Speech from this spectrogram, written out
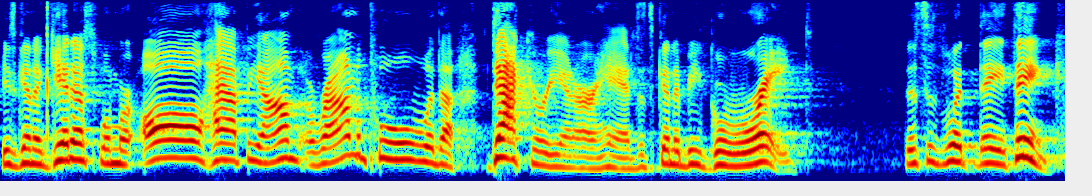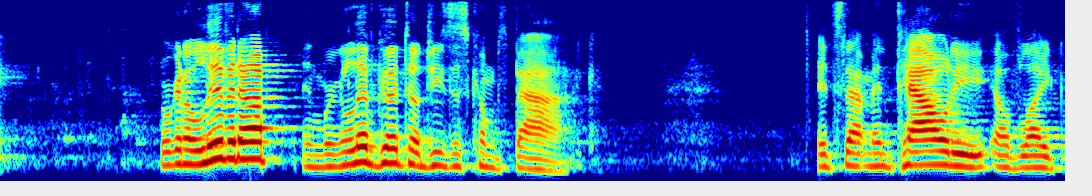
he's going to get us when we're all happy on, around the pool with a daiquiri in our hands. It's going to be great. This is what they think. We're going to live it up and we're going to live good till Jesus comes back. It's that mentality of like,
